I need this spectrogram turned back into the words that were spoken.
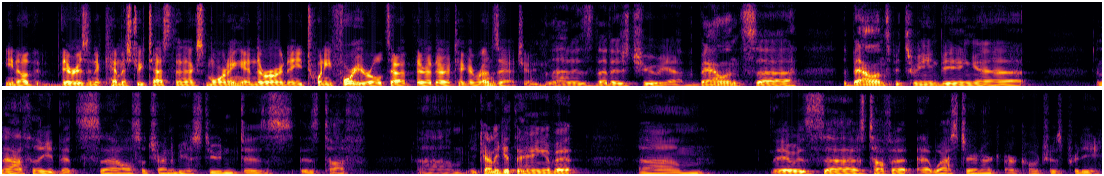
you know, there isn't a chemistry test the next morning, and there aren't any 24 year olds out there that are taking runs at you. That is that is true. Yeah, the balance uh, the balance between being uh, an athlete that's uh, also trying to be a student is is tough. Um, you kind of get the hang of it. Um, it was uh, it was tough at, at Western. Our our coach was pretty.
